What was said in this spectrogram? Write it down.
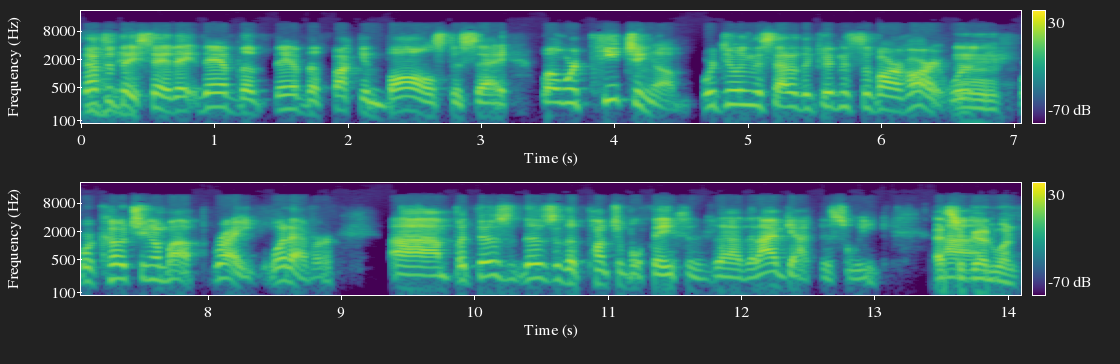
That's what they say. They they have the they have the fucking balls to say, well, we're teaching them. We're doing this out of the goodness of our heart. We're Mm. we're coaching them up. Right. Whatever. Um, but those those are the punchable faces uh, that I've got this week. That's a good Um, one.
